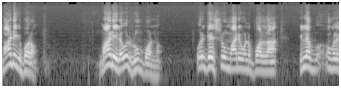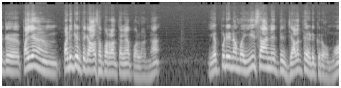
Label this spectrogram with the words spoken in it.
மாடிக்கு போகிறோம் மாடியில் ஒரு ரூம் போடணும். ஒரு கெஸ்ட் ரூம் மாதிரி ஒன்று போடலாம். இல்லை உங்களுக்கு பையன் படிக்கிறதுக்கு ஆசைப்பட்றான் தனியாக போடலான்னா எப்படி நம்ம ஈசான்யத்தில் ஜலத்தை எடுக்கிறோமோ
